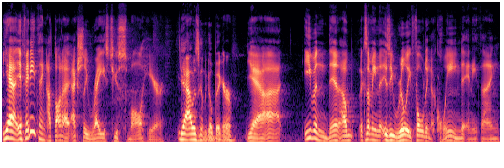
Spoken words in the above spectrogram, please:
yeah. If anything, I thought I actually raised too small here. Yeah, I was gonna go bigger. Yeah, even then, because I, I mean, is he really folding a queen to anything?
